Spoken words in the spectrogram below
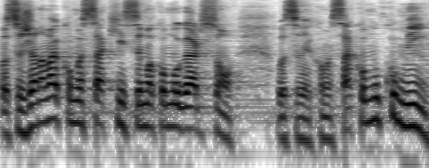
você já não vai começar aqui em cima como garçom, você vai começar como cumim.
